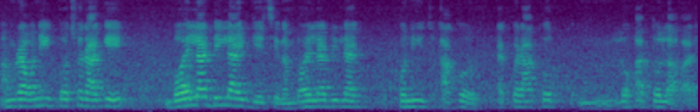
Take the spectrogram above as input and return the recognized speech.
আমরা অনেক বছর আগে বয়লার ডিলায় গিয়েছিলাম। বয়লার ডিলায় খনিজ আকর, একবার আকর লোহা তোলা হয়।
